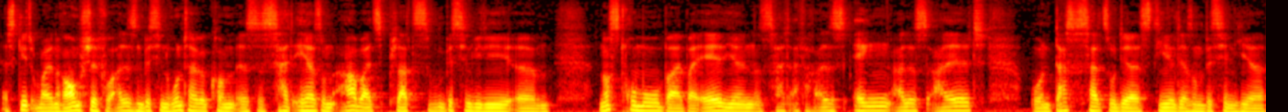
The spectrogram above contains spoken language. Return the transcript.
es geht um ein Raumschiff, wo alles ein bisschen runtergekommen ist. Es ist halt eher so ein Arbeitsplatz, so ein bisschen wie die ähm, Nostromo bei, bei Alien. Es ist halt einfach alles eng, alles alt. Und das ist halt so der Stil, der so ein bisschen hier,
